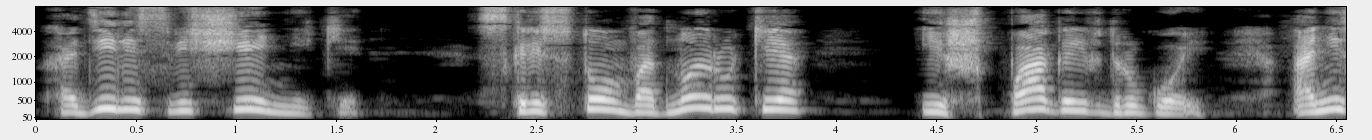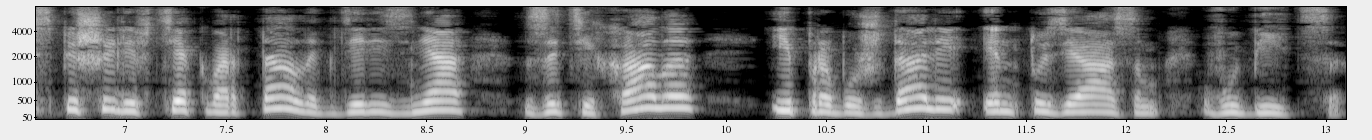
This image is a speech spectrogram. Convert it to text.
ходили священники с крестом в одной руке и шпагой в другой. Они спешили в те кварталы, где резня затихала, и пробуждали энтузиазм в убийцах.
